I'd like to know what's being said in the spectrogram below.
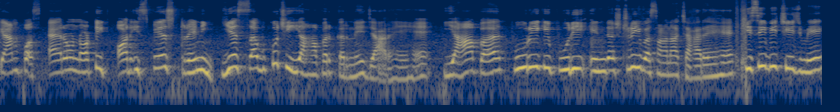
कैंपस, एरोनॉटिक और स्पेस ट्रेनिंग, ये सब कुछ यहाँ पर करने जा रहे हैं। यहाँ पर पूरी की पूरी इंडस्ट्री बसाना चाह रहे हैं। किसी भी चीज़ में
